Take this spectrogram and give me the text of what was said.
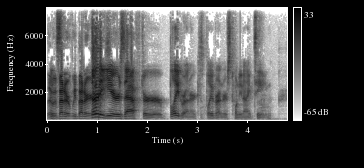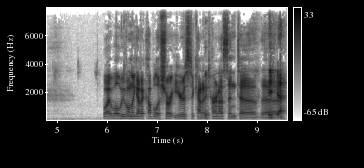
We better we better thirty years after Blade Runner because Blade Runner is twenty nineteen. boy, well, we've only got a couple of short years to kind of turn us into the yeah.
